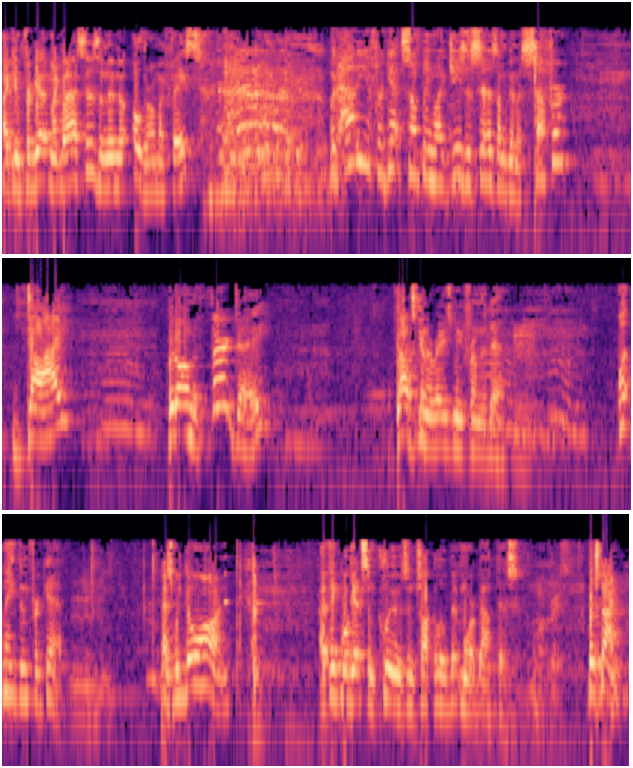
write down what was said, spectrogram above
I can forget my glasses and then, the, oh, they're on my face. but how do you forget something like Jesus says, I'm going to suffer, die, but on the third day, God's going to raise me from the dead? What made them forget? As we go on, I think we'll get some clues and talk a little bit more about this. Verse 9.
